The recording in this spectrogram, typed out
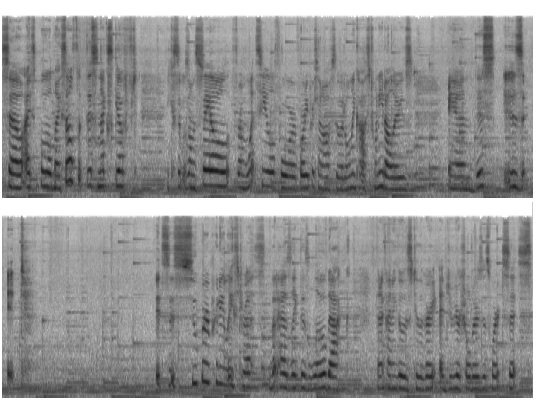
So I spoiled myself with this next gift because it was on sale from Wet Seal for 40% off, so it only cost $20. And this is it. It's this super pretty lace dress that has like this low back and it kind of goes to the very edge of your shoulders is where it sits.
